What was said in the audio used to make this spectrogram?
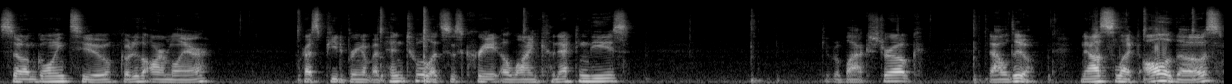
So I'm going to go to the arm layer, Press P to bring up my pen tool. Let's just create a line connecting these. Give it a black stroke. That will do. Now select all of those.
